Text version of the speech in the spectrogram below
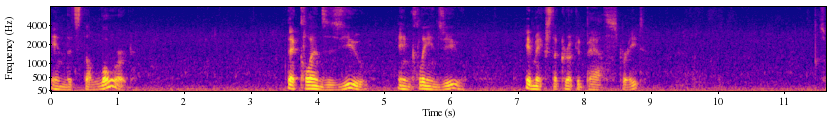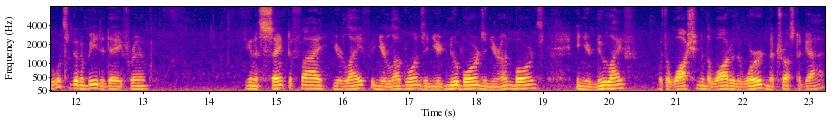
and it's the Lord that cleanses you and cleans you. It makes the crooked path straight. So, what's it going to be today, friend? You're going to sanctify your life and your loved ones and your newborns and your unborns in your new life with the washing of the water of the Word and the trust of God?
